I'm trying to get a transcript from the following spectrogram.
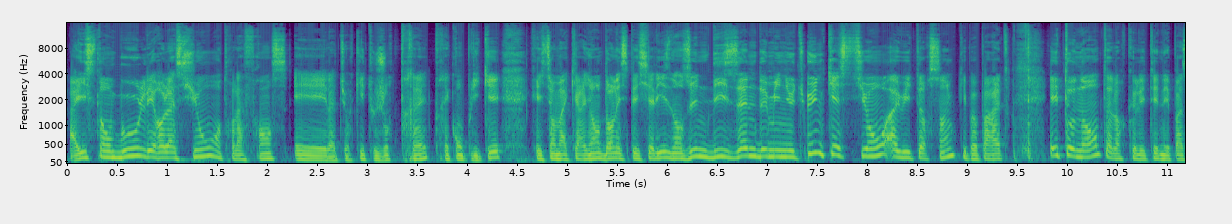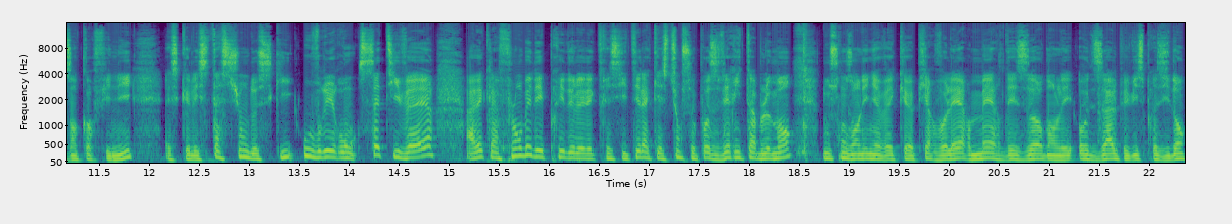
à Istanbul, les relations entre la France et la Turquie toujours très très compliquées. Christian Macarian dans les spécialistes dans une dizaine de minutes. Une question à 8h05 qui peut paraître étonnante alors que l'été n'est pas encore fini. Est-ce que les stations de ski ouvriront cet hiver? Avec la flambée des prix de l'électricité, la question se pose véritablement Nous serons en ligne avec euh, Pierre Voller, maire des Ors dans les Hautes-Alpes et vice-président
